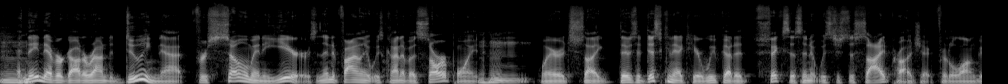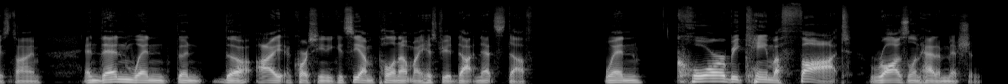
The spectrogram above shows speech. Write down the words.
Mm-hmm. And they never got around to doing that for so many years. And then it finally it was kind of a sore point Mm-hmm. Mm. where it's like there's a disconnect here. We've got to fix this. And it was just a side project for the longest time. And then when when the I of course you, know, you can see I'm pulling out my history of .NET stuff. When core became a thought, Roslyn had a mission.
